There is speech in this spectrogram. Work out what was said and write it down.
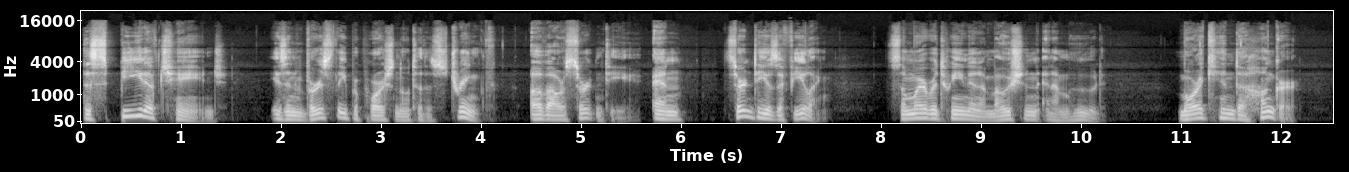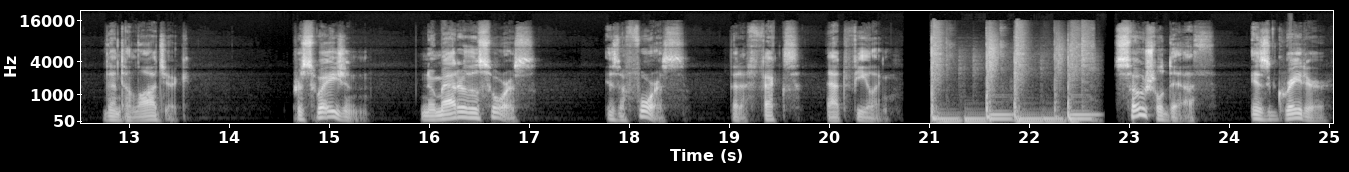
The speed of change is inversely proportional to the strength of our certainty, and Certainty is a feeling, somewhere between an emotion and a mood, more akin to hunger than to logic. Persuasion, no matter the source, is a force that affects that feeling. Social death is greater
